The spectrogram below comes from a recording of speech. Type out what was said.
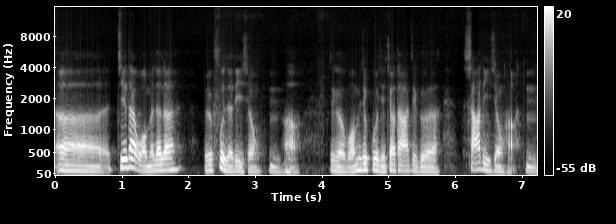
呃，接待我们的呢有个负责弟兄，嗯。啊，这个我们就姑且叫他这个沙弟兄哈，嗯，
